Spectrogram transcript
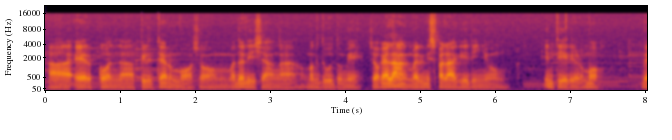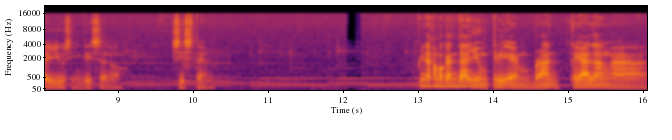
uh, aircon na filter mo. So, madali siyang uh, magdudumi. So, kailangan marinis palagi din yung interior mo by using this ano, system. Pinakamaganda yung 3M brand. Kaya lang uh,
